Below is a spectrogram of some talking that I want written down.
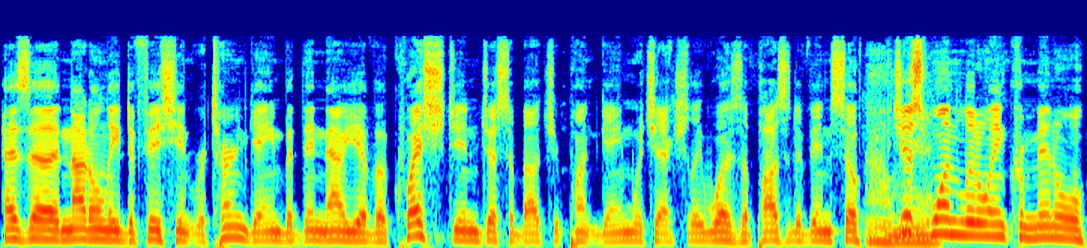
has a not only deficient return game, but then now you have a question just about your punt game, which actually was a positive end. So Oh, just one little incremental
